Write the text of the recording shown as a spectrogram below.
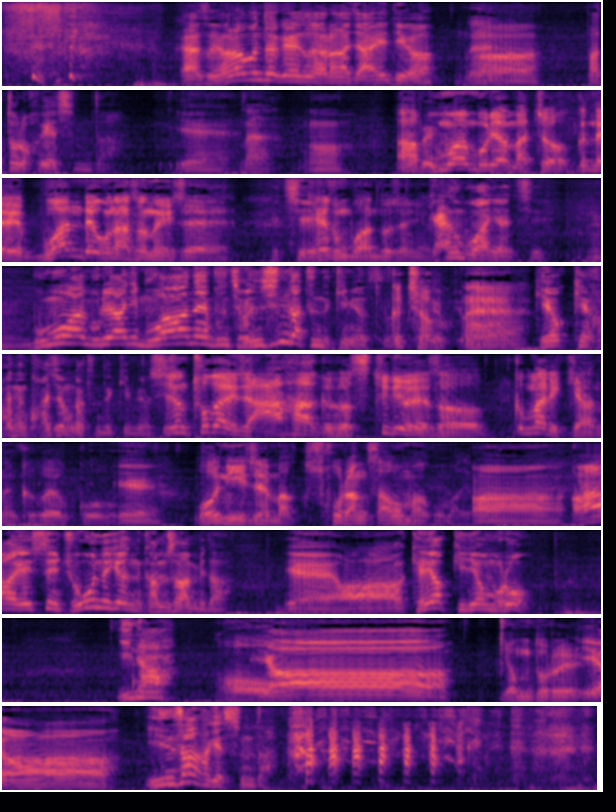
그래서 여러분들 그래서 여러 가지 아이디어 네. 어, 받도록 하겠습니다. 예. 네. 어. 아, 뭐, 무모한 무리한 맞죠? 근데 무한되고 나서는 이제 그치. 계속 무한도전이었죠. 계속 무한이었지. 음, 무모한 무리한이 무한의 무슨 전신 같은 느낌이었어. 그쵸. 그, 어, 네. 개혁해 가는 과정 같은 느낌이었어. 시즌 2가 이제 아하 그거 스튜디오에서 끝말잇기 하는 그거였고 예. 원이 이제 막 소랑 싸움하고 막 아, 아, 에스님 좋은 의견 감사합니다. 예, 아, 개혁 기념으로 이나. 어, 이야, 영도를 이야, 인상하겠습니다.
